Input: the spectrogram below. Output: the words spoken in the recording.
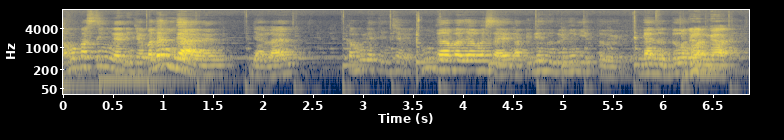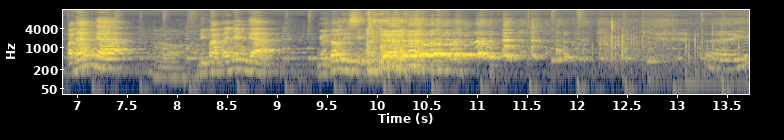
Kamu pasti ngeliatin cewek. Padahal enggak kan jalan. Kamu liatin cewek. Enggak pada mas saya. Tapi dia nuduhnya gitu. Enggak nuduh. Padahal enggak. Padahal enggak. Oh, di matanya enggak enggak tahu di sini. Eh, ini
